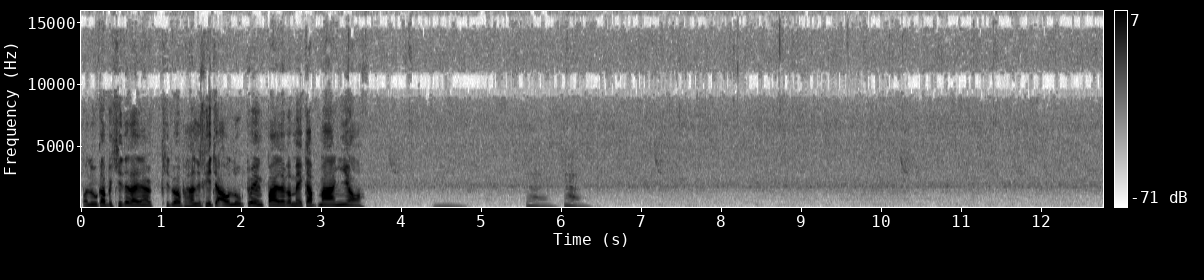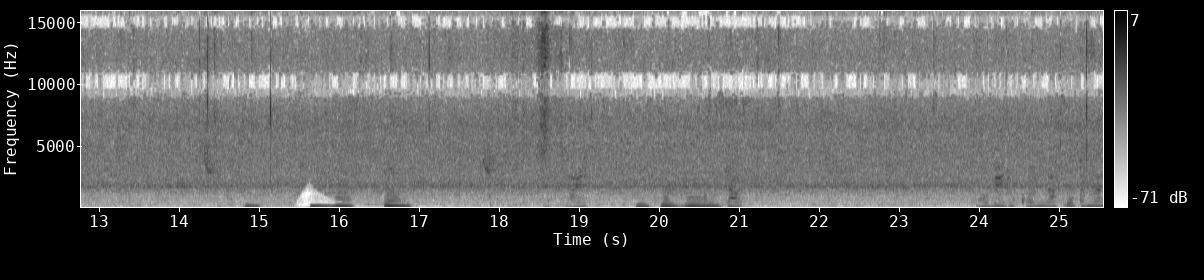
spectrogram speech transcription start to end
บาลูกลับไปคิดอะไรนะคิดว่าท่านฤาษีจะเอาลูกตัวเองไปแล้วก็ไม่กลับมาอย่างนี้หรอมใช่ใช่ เจ้าพ่อแม่ทุกคนรักลูกทั้งนั้น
